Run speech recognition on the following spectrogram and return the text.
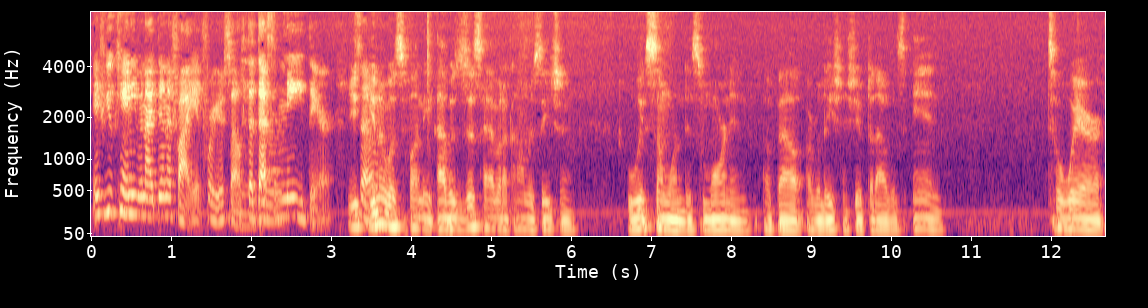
if you can't even identify it for yourself that that's a need there. You, So- you know what's funny? I was just having a conversation with someone this morning about a relationship that I was in to where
